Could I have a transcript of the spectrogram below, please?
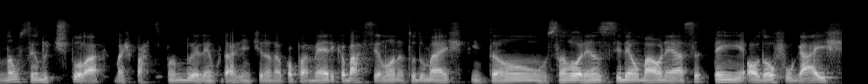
não sendo titular, mas participando do elenco da Argentina na Copa América, Barcelona, tudo mais. Então, o San Lorenzo se deu mal nessa. Tem Aldolfo Gais,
